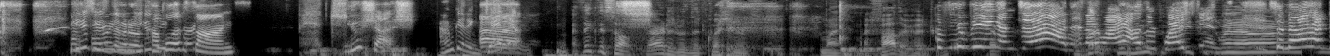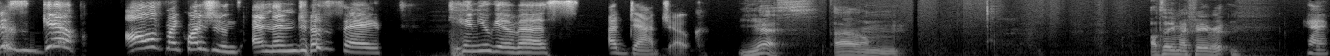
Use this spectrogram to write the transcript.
He just Before used we the go to a music couple of songs. bitch. You shush. I'm gonna get Uh, him. I think this all started with the question of my my fatherhood. Of you being a dad, and I That- want other questions. So now I have to skip all of my questions and then just say, "Can you give us a dad joke?" Yes. Um, I'll tell you my favorite. Okay.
